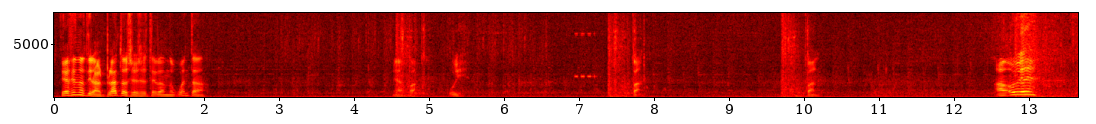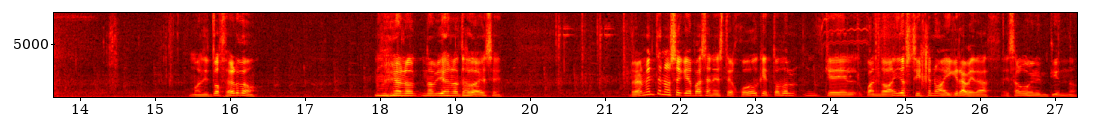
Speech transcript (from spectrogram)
Estoy haciendo tirar el plato, si os estáis dando cuenta. Mira, pa. Uy. Pan. Pan. Ah, uy. eh. Maldito cerdo. No, había, no, no había notado a ese. Realmente no sé qué pasa en este juego que todo que cuando hay oxígeno hay gravedad. Es algo que no entiendo.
